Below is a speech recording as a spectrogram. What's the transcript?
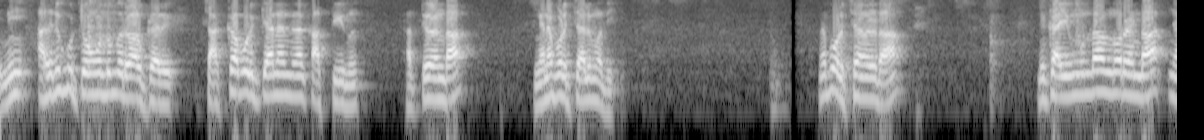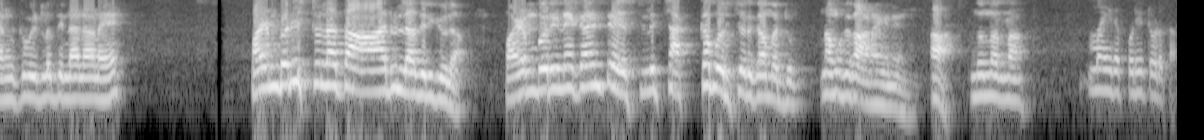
ഇനി അതിന് കുറ്റവും കൊണ്ടും വരും ആൾക്കാർ ചക്ക പൊളിക്കാൻ എന്തിനാ കത്തിന്ന്? കത്തി വേണ്ട. ഇങ്ങനെ പൊളിച്ചാലും മതി. ഇങ്ങനെ പൊളിച്ചാൽ ഇടാ. ഇനി കൈയും കൊണ്ടാന്ന് പറയണ്ട. ഞങ്ങൾക്ക് വീട്ടിൽ തിന്നാനാണേ. പഴംപൊരി ഇഷ്ടമില്ലാത്ത ആരും ഇല്ലാതിരിക്കൂല. പഴംപൊരിനേക്കാളും ടേസ്റ്റിൽ ചക്ക പൊരിച്ചെടുക്കാൻ പറ്റും. നമുക്ക് കാണാൻ എങ്ങനെയാണ്? ആ എന്തെന്ന് പറഞ്ഞാ. മൈദപ്പൊടി ഇട്ട് കൊടുക്കാം.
